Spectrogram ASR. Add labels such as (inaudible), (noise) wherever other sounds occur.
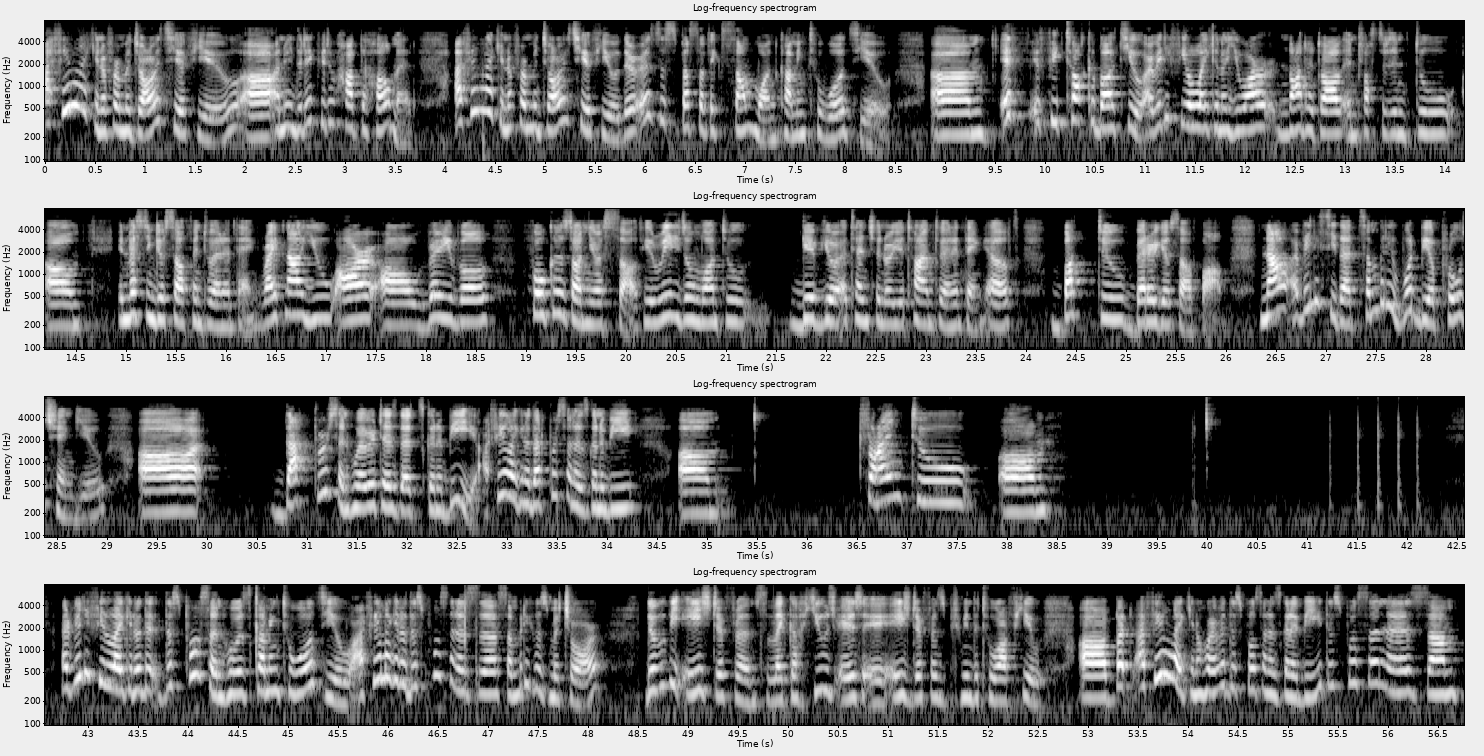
I feel like, you know, for majority of you, uh, I mean, the deck we do have the Hermit. I feel like, you know, for majority of you, there is a specific someone coming towards you. Um, if, if we talk about you, I really feel like, you know, you are not at all interested into um, investing yourself into anything. Right now, you are uh, very well focused on yourself. You really don't want to give your attention or your time to anything else but to better yourself up now i really see that somebody would be approaching you uh that person whoever it is that's going to be i feel like you know that person is going to be um trying to um I really feel like you know th this person who is coming towards you. I feel like you know this person is uh, somebody who's mature there will be age difference like a huge age, age difference between the two of you. Uh, but i feel like you know whoever this person is going to be this person is um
